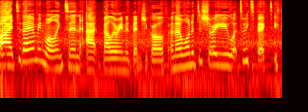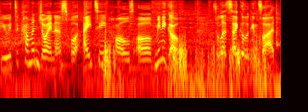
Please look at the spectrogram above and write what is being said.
Hi, today I'm in Wellington at Ballerine Adventure Golf and I wanted to show you what to expect if you were to come and join us for 18 holes of mini golf. So let's take a look inside.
